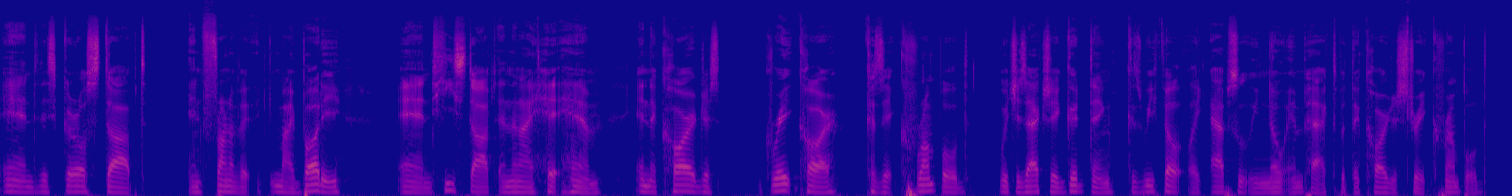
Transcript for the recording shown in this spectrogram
and this girl stopped in front of my buddy, and he stopped, and then I hit him, and the car just great car because it crumpled, which is actually a good thing because we felt like absolutely no impact, but the car just straight crumpled,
